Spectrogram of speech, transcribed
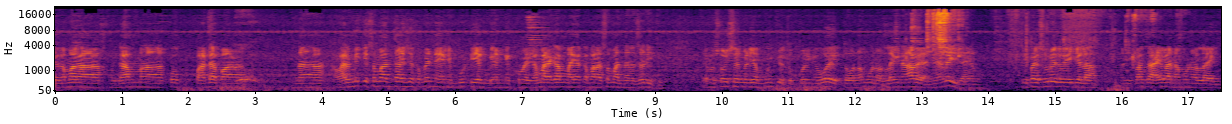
એક અમારા ગામમાં કોઈક પાડાપાણ ના વાલ્મીકી સમાજના છે ખબર ને? એની બુટી એક બેનની ખોવાઈ. અમારા ગામમાં એક અમારા સમાજના જડી હતી. એમ સોશિયલ મીડિયા મૂક્યું હતું કોઈની હોય તો નમૂનો લઈને આવે અને લઈ જાય એમ. એ ભાઈ સુરત વહી ગયેલા અને એ પાછા આવ્યા નમૂનો લઈને.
